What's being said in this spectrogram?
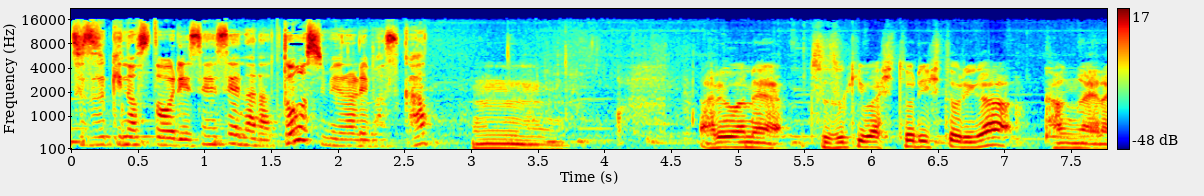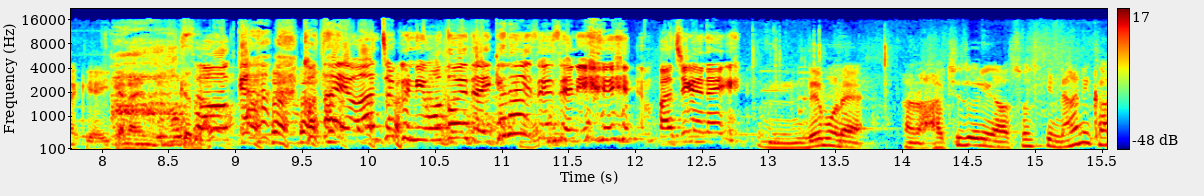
続きのストーリー先生ならどう締められますか？うん。あれはね続きは一人一人が考えなきゃいけないんですけど。そうか。答えを安直に求めてはいけない先生に。間違いない。うん、でもねあのハチドリがその時何考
